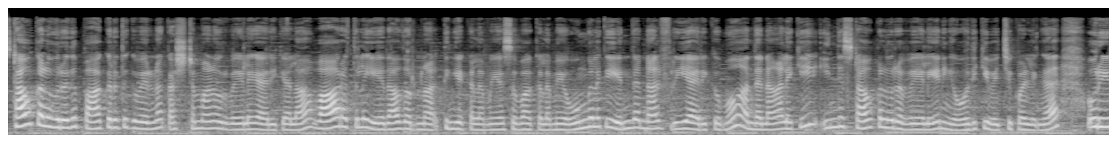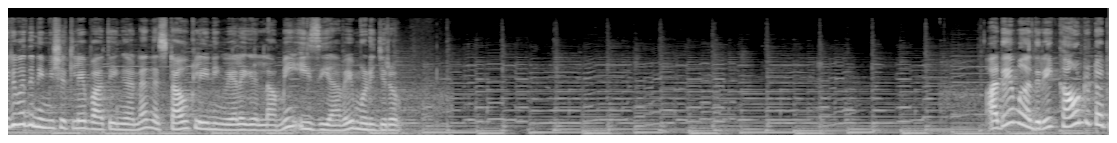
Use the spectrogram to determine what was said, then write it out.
ஸ்டவ் கழுவுறது பார்க்குறதுக்கு வேணும்னா கஷ்டமான ஒரு வேலையாக இருக்கலாம். வாரத்தில் ஏதாவது ஒரு நாள் திங்கக்கிழமையோ செவ்வாய்க்கிழமையோ உங்களுக்கு எந்த நாள் ஃப்ரீயாக இருக்குமோ அந்த நாளைக்கு இந்த ஸ்டவ் கழுவுற வேலையை நீங்கள் ஒதுக்கி வச்சுக்கொள்ளுங்க. ஒரு இருபது நிமிஷத்துலேயே பார்த்தீங்கன்னா இந்த ஸ்டவ் க்ளீனிங் வேலை எல்லாமே ஈஸியாகவே முடிஞ்சிடும் அதே மாதிரி கவுண்டர் டாப்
